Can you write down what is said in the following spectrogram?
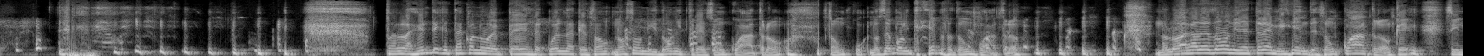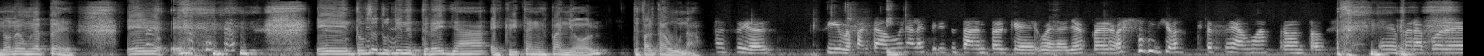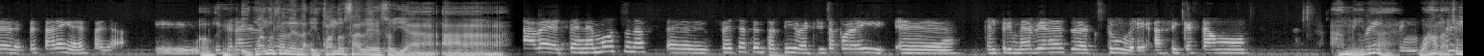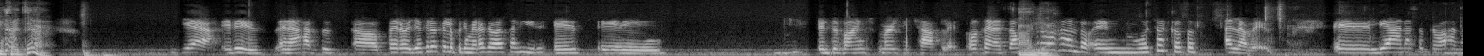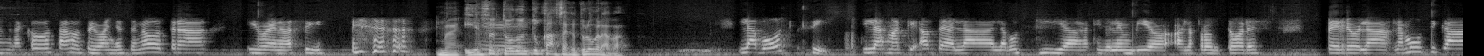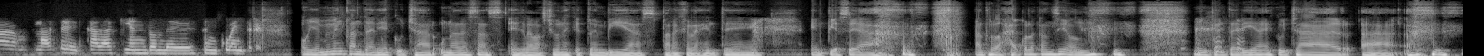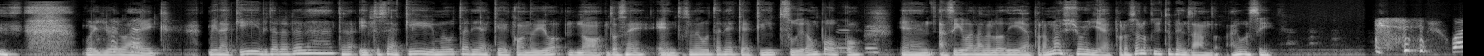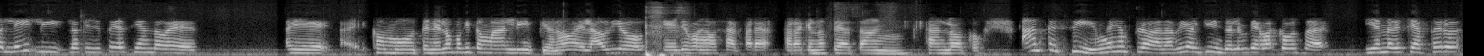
para la gente que está con los EP, recuerda que son, no son ni dos ni tres, son cuatro. Son, no sé por qué, pero son cuatro. No lo haga de dos ni de tres, mi gente, son cuatro, ¿ok? Si no, no es un EP. Eh, eh, eh, entonces tú tienes tres ya escritas en español, te falta una. Así es. Sí, me falta Y- una al Espíritu Santo que, bueno, yo espero Dios que sea más pronto eh, para poder empezar en esta ya. Y, Ok. y tener- ¿Y cuándo sale, la- ¿y cuándo sale eso ya? a A ver, tenemos una eh, fecha tentativa escrita por ahí eh, el primer viernes de octubre, así que estamos ah, mira. Racing. Wow, that's almost right there. Yeah, it is. And I have to, uh, pero yo creo que lo primero que va a salir es eh, el Divine Mercy Chaplet. O sea, estamos Ah, trabajando en muchas cosas a la vez. Eh, Liana está trabajando en una cosa, José Baños en otra, y bueno, así. Y eso es todo en tu casa que tú lo grabas. la voz, sí. Y las o sea, la, la voz guía que yo le envío a los productores. Pero la, la música la hace cada quien donde se encuentre. Oye, a mí me encantaría escuchar una de esas eh, grabaciones que tú envías para que la gente empiece a, a trabajar con la canción. me encantaría escuchar a where you're like, mira aquí, y entonces aquí yo me gustaría que cuando yo, no, entonces, entonces me gustaría que aquí subiera un poco, eh, así va la melodía, pero I'm not sure yet, pero eso es lo que yo estoy pensando, algo así. Well, lately lo que yo estoy haciendo es eh, como tenerlo un poquito más limpio, ¿no? El audio que ellos van a usar para, para que no sea tan, tan loco. Antes sí, un ejemplo, a David Holguín yo le enviaba cosas y él me decía, pero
